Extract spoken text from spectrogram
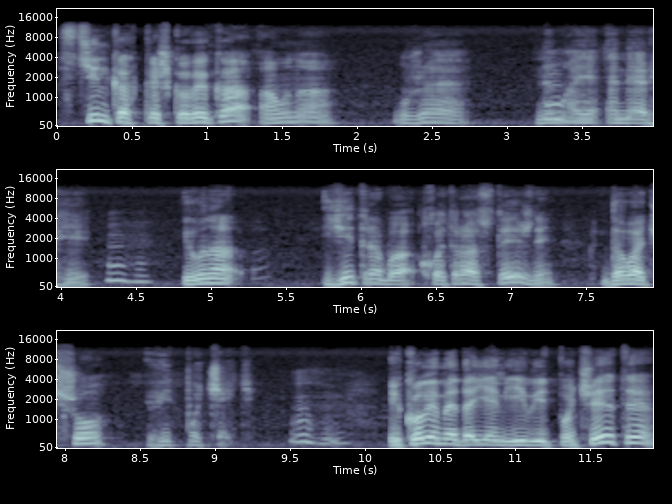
стінках кишковика, а вона вже не має енергії. І вона, їй треба хоч раз в тиждень давати що? Відпочити. І коли ми даємо їй відпочити,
